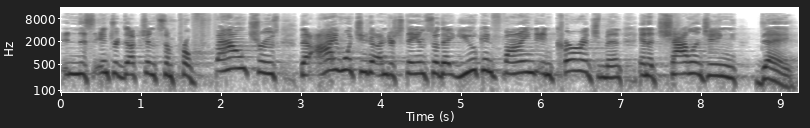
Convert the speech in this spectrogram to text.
in this introduction some profound truths that I want you to understand so that you can find encouragement in a challenging day.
